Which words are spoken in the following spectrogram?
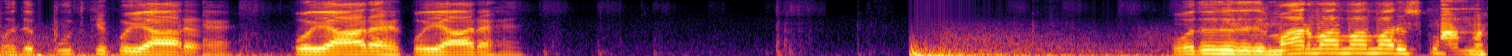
वो तो कूद के कोई आ रहा है कोई आ रहा है कोई आ रहा है। वो तो, तो मार मार मार मार उसको। मार मार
